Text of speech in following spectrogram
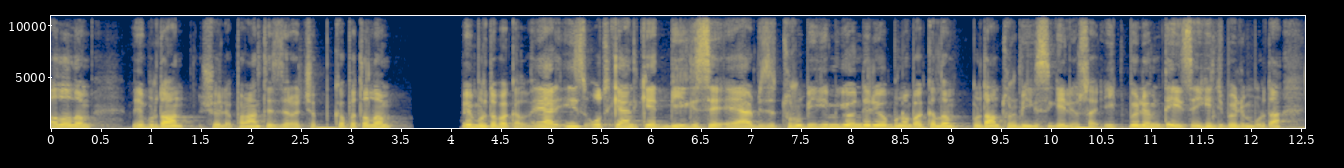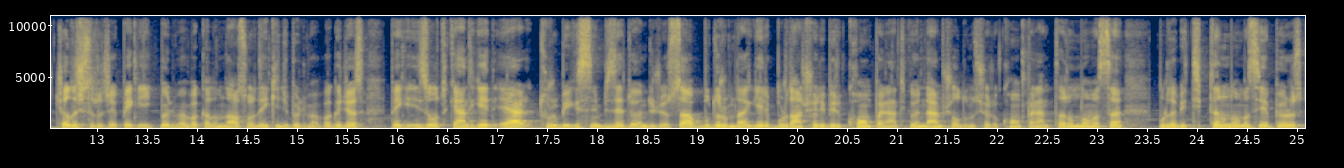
alalım ve buradan şöyle parantezleri açıp kapatalım. Ve burada bakalım. Eğer is authenticate bilgisi eğer bize true bilgi mi gönderiyor buna bakalım. Buradan true bilgisi geliyorsa ilk bölüm değilse ikinci bölüm burada çalıştırılacak. Peki ilk bölüme bakalım. Daha sonra da ikinci bölüme bakacağız. Peki is authenticate eğer true bilgisini bize döndürüyorsa bu durumda gelip buradan şöyle bir komponent göndermiş olduğumuz şöyle komponent tanımlaması. Burada bir tip tanımlaması yapıyoruz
